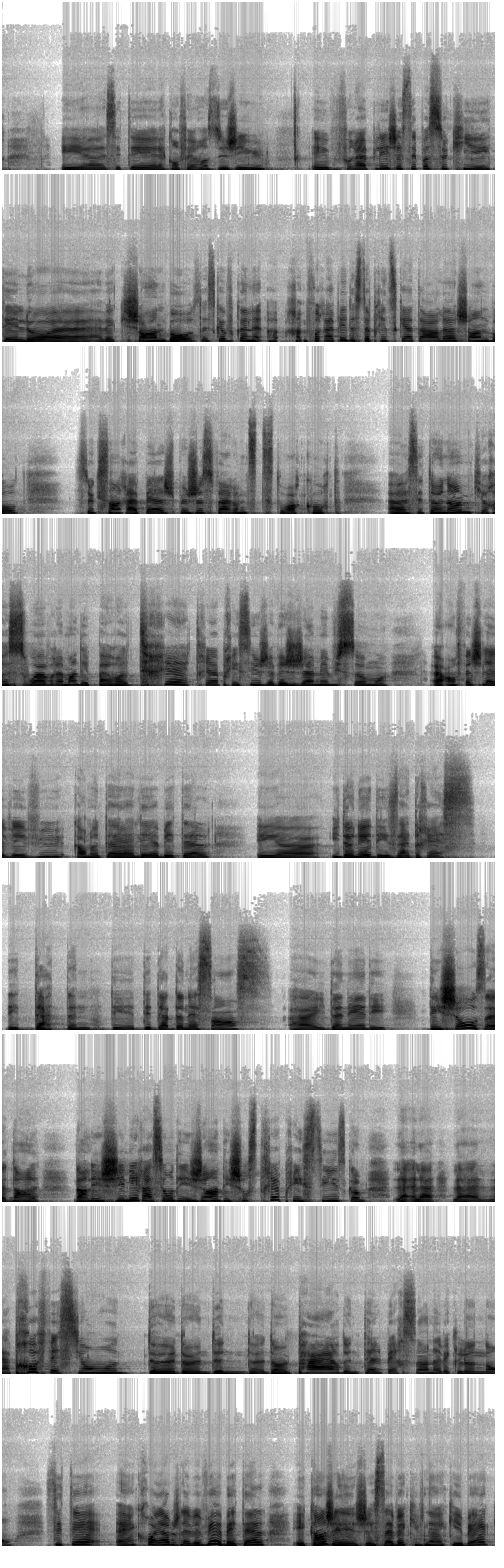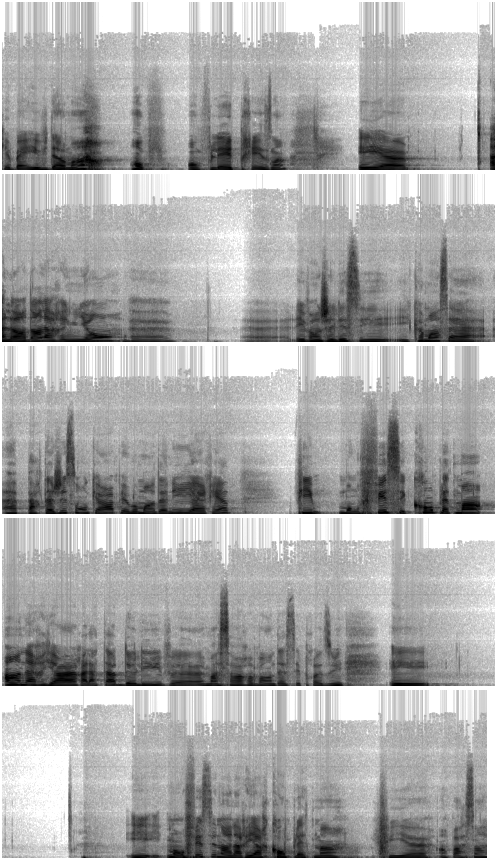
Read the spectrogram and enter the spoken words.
Et euh, c'était la conférence du GU. Et vous vous rappelez, je ne sais pas ceux qui étaient là euh, avec Sean Bolt, est-ce que vous vous vous rappelez de ce prédicateur-là, Sean Bolt? Ceux qui s'en rappellent, je peux juste faire une petite histoire courte. C'est un homme qui reçoit vraiment des paroles très, très précises. Je n'avais jamais vu ça, moi. en fait, je l'avais vu quand on était allé à Bethel et il donnait des adresses, des dates de, des, dates de naissance. il donnait des, choses dans, dans, les générations des gens, des choses très précises comme la, profession d'un père d'une telle personne avec le nom. C'était incroyable. Je l'avais vu à Bethel et quand je savais qu'il venait à Québec, bien évidemment, on, voulait être présent. Et euh, alors, dans la réunion, euh, euh, l'évangéliste, il, commence à, partager son cœur, puis à un moment donné, il arrête. Puis mon fils est complètement en arrière à la table de. Euh, ma soeur vendait ses produits. Et, mon fils est en arrière complètement. Puis euh, en passant,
